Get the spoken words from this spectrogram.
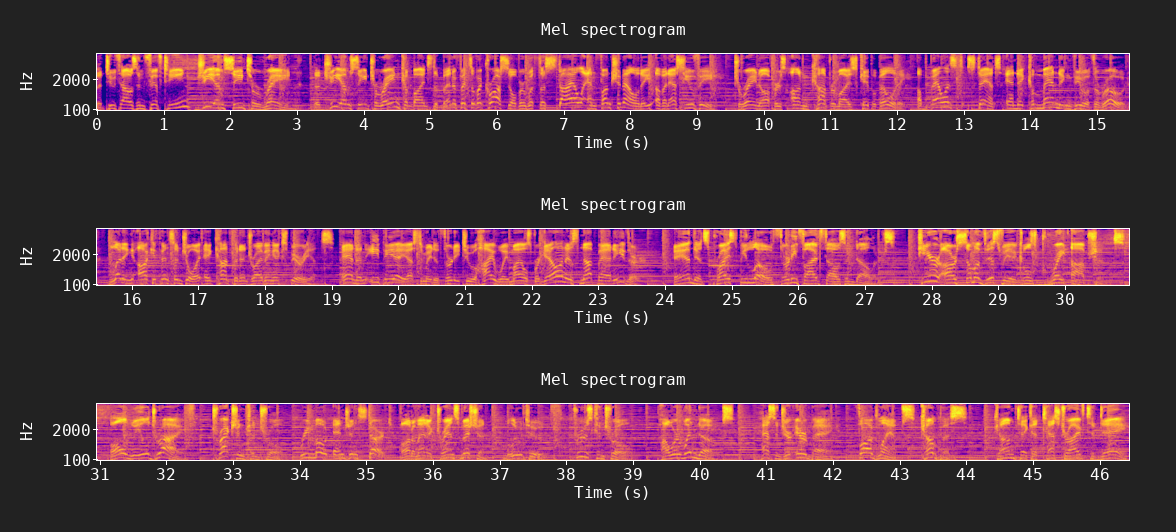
The 2015 GMC Terrain. The GMC Terrain combines the benefits of a crossover with the style and functionality of an SUV. Terrain offers uncompromised capability, a balanced stance, and a commanding view of the road, letting occupants enjoy a confident driving experience. And an EPA estimated 32 highway miles per gallon is not bad either. And it's priced below $35,000. Here are some of this vehicle's great options all wheel drive, traction control, remote engine start, automatic transmission, Bluetooth, cruise control, power windows, passenger airbag, fog lamps, compass. Come take a test drive today.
